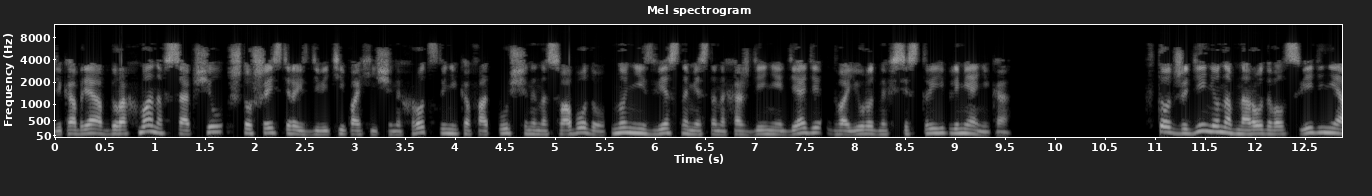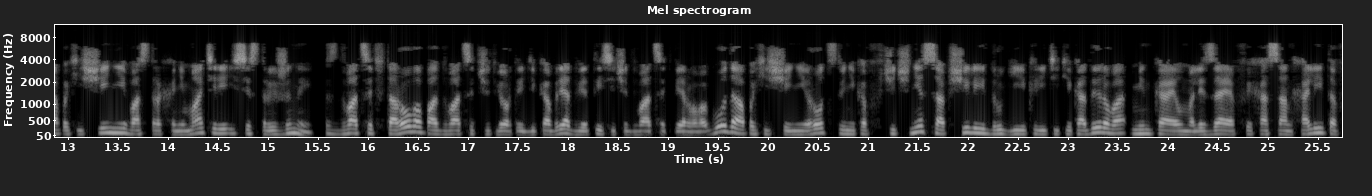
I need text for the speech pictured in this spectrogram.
декабря Абдурахманов сообщил, что шестеро из девяти похищенных родственников отпущены на свободу, но неизвестно местонахождение дяди, двоюродных сестры и племянника. В тот же день он обнародовал сведения о похищении в Астрахани матери и сестры жены. С 22 по 24 декабря 2021 года о похищении родственников в Чечне сообщили и другие критики Кадырова, Минкаил Мализаев и Хасан Халитов.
